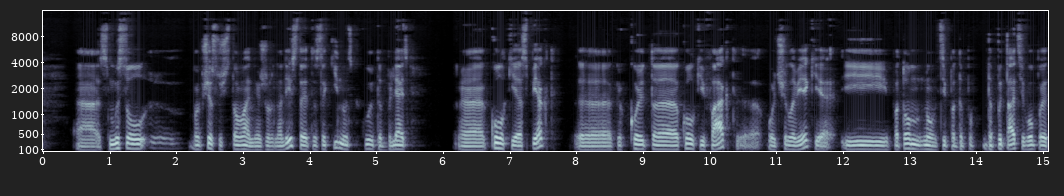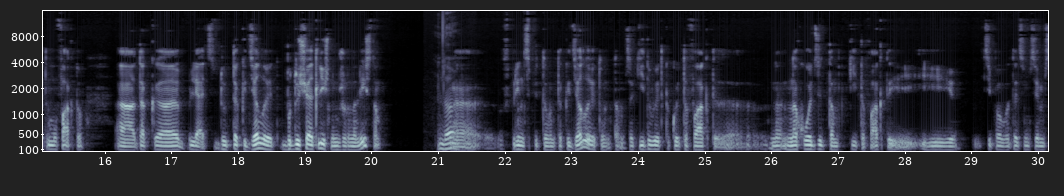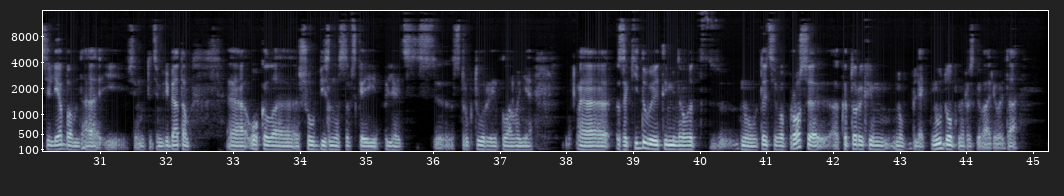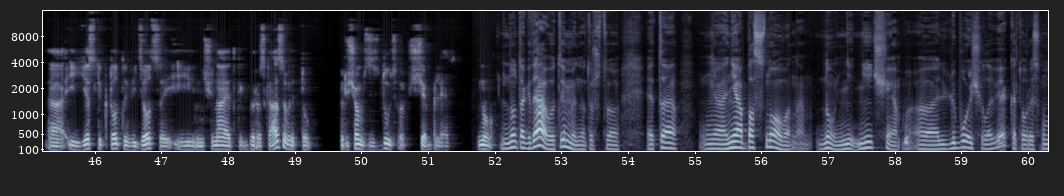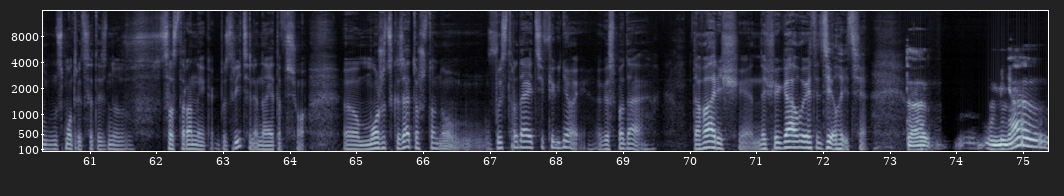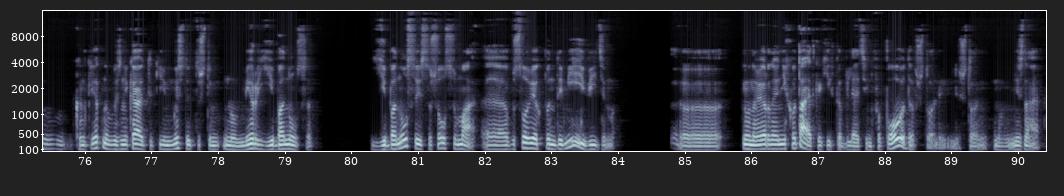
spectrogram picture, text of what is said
А смысл э, вообще существования журналиста это закинуть какую-то, блядь, колкий аспект, какой-то колкий факт о человеке и потом, ну, типа, допытать его по этому факту. А, так, блядь, Дудь так и делает, будучи отличным журналистом, да. Э, в принципе-то он так и делает, он там закидывает какой-то факт, э, находит там какие-то факты и, и типа вот этим всем селебам, да, и всем вот этим ребятам э, около шоу-бизнесовской, блядь, структуры плавания закидывает именно вот, ну, вот эти вопросы, о которых им, ну, блядь, неудобно разговаривать, да. И если кто-то ведется и начинает как бы рассказывать, то причем здесь дуть вообще, блядь? Ну. ну тогда вот именно то, что это а, не обосновано, ну, ни, ничем. А, любой человек, который см- смотрит с этой, ну, со стороны как бы зрителя на это все, э, может сказать то, что ну, вы страдаете фигней, господа, товарищи, нафига вы это делаете? Да, у меня конкретно возникают такие мысли, то, что ну, мир ебанулся ебанулся и сошел с ума. Э, в условиях пандемии, видимо, э, ну, наверное, не хватает каких-то, блядь, инфоповодов, что ли, или что, ну, не знаю.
